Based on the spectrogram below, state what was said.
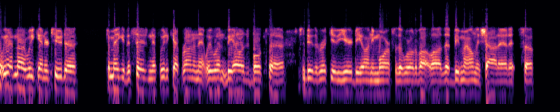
we had another weekend or two to to make a decision. If we'd have kept running it, we wouldn't be eligible to to do the Rookie of the Year deal anymore for the World of Outlaws. That'd be my only shot at it. So.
